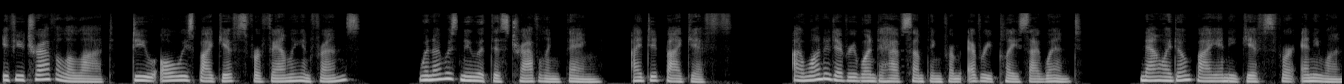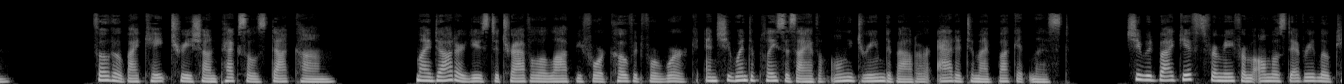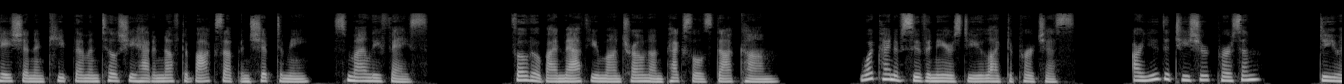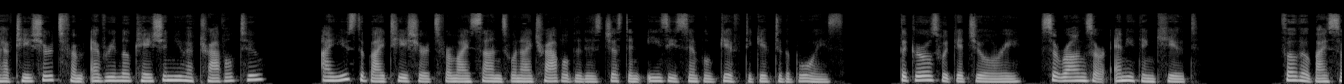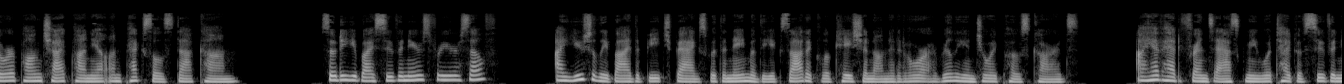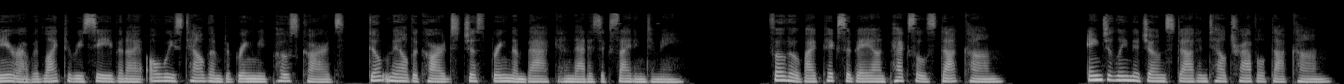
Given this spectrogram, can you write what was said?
If you travel a lot, do you always buy gifts for family and friends? When I was new at this traveling thing, I did buy gifts. I wanted everyone to have something from every place I went. Now I don't buy any gifts for anyone. Photo by Kate Trysh on Pexels.com. My daughter used to travel a lot before COVID for work, and she went to places I have only dreamed about or added to my bucket list. She would buy gifts for me from almost every location and keep them until she had enough to box up and ship to me. Smiley face. Photo by Matthew Montrone on Pexels.com. What kind of souvenirs do you like to purchase? Are you the t shirt person? Do you have t shirts from every location you have traveled to? I used to buy t shirts for my sons when I traveled. It is just an easy, simple gift to give to the boys. The girls would get jewelry, sarongs, or anything cute. Photo by Sorapong Chaipanya on Pexels.com. So, do you buy souvenirs for yourself? I usually buy the beach bags with the name of the exotic location on it, or I really enjoy postcards. I have had friends ask me what type of souvenir I would like to receive, and I always tell them to bring me postcards don't mail the cards, just bring them back, and that is exciting to me. Photo by Pixabay on Pexels.com. Angelina Jones.inteltravel.com.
